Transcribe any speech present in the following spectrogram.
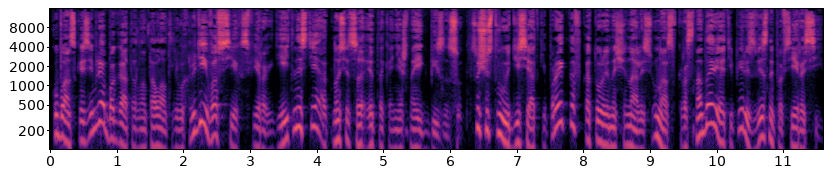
Кубанская земля богата на талантливых людей во всех сферах деятельности, относится это, конечно, и к бизнесу. Существуют десятки проектов, которые начинались у нас в Краснодаре, а теперь известны по всей России.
